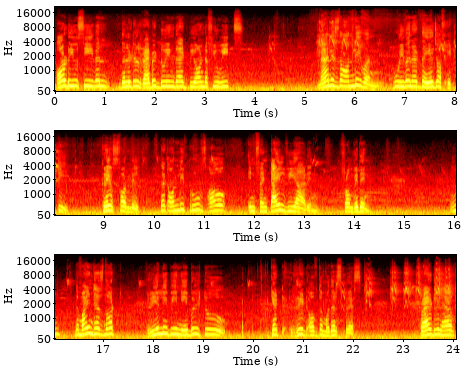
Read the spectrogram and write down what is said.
Or do you see even the little rabbit doing that beyond a few weeks? Man is the only one who, even at the age of 80, craves for milk. That only proves how infantile we are in from within. Hmm? The mind has not really been able to get rid of the mother's breast. Freud will have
